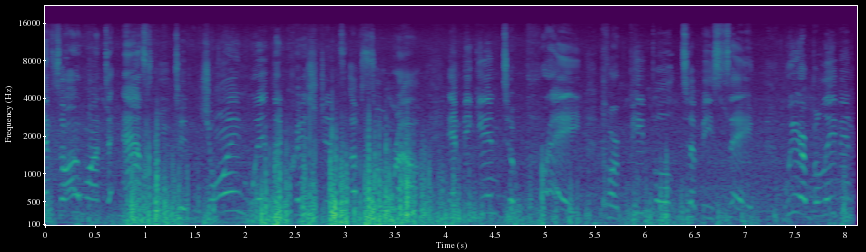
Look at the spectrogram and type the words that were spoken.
And so I want to ask you to join with the Christians of Sobral and begin to pray for people to be saved. We are believing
